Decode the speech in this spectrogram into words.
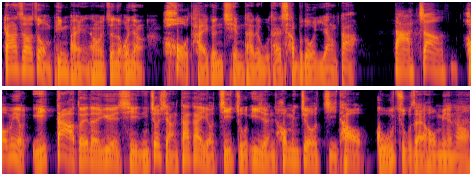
大家知道这种拼盘演唱会，真的，我跟你讲，后台跟前台的舞台差不多一样大。打仗后面有一大堆的乐器，你就想大概有几组艺人，后面就有几套鼓组在后面哦。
